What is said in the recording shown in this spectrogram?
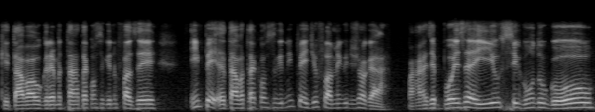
Que tava, o Grêmio tava até conseguindo fazer. impe- Tava até conseguindo impedir o Flamengo de jogar. Mas depois aí o segundo gol.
